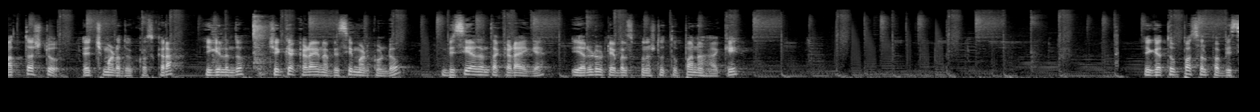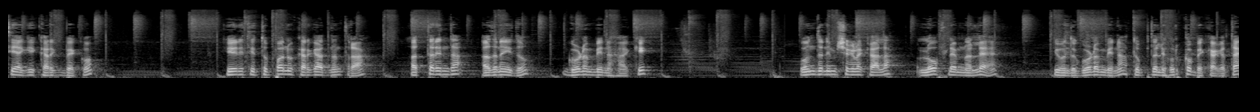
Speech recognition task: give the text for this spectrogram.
ಮತ್ತಷ್ಟು ಹೆಚ್ಚು ಮಾಡೋದಕ್ಕೋಸ್ಕರ ಈಗಿಲ್ಲೊಂದು ಚಿಕ್ಕ ಕಡಾಯಿನ ಬಿಸಿ ಮಾಡಿಕೊಂಡು, ಬಿಸಿಯಾದಂಥ ಕಡಾಯಿಗೆ ಎರಡು ಟೇಬಲ್ ಸ್ಪೂನಷ್ಟು ತುಪ್ಪನ ಹಾಕಿ ಈಗ ತುಪ್ಪ ಸ್ವಲ್ಪ ಬಿಸಿಯಾಗಿ ಕರಗಬೇಕು. ಈ ರೀತಿ ತುಪ್ಪನೂ ಕರಗಾದ ನಂತರ ಹತ್ತರಿಂದ ಹದಿನೈದು ಗೋಡಂಬಿನ ಹಾಕಿ ಒಂದು ನಿಮಿಷಗಳ ಕಾಲ ಲೋ ಫ್ಲೇಮ್ನಲ್ಲೇ ಈ ಒಂದು ಗೋಡಂಬಿನ ತುಪ್ಪದಲ್ಲಿ ಹುರ್ಕೋಬೇಕಾಗತ್ತೆ.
